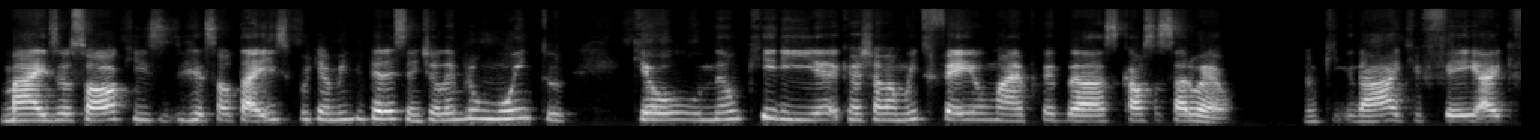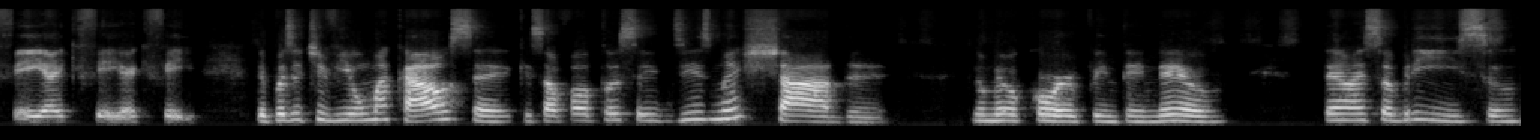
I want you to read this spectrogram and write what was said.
mas eu só quis ressaltar isso porque é muito interessante. Eu lembro muito que eu não queria, que eu achava muito feio uma época das calças saruel. Ai, que feio, ai, que feio, ai, que feio, ai, que feio. Depois eu tive uma calça que só faltou ser desmanchada no meu corpo, entendeu? Então é sobre isso.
